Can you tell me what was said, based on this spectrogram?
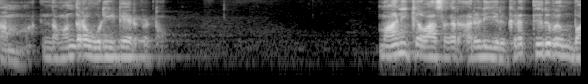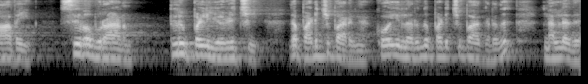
ஆமாம் இந்த மந்திரம் ஓடிக்கிட்டே இருக்கட்டும். மாணிக்க வாசகர் அருளி இருக்கிற திருவெம்பாவை சிவபுராணம் திருப்பள்ளி எழுச்சி இதை படித்து பாருங்கள் கோயிலிருந்து படித்து பார்க்குறது நல்லது.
